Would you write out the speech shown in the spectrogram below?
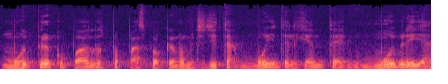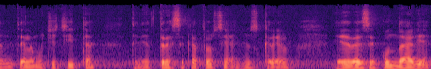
muy preocupados los papás porque era una muchachita muy inteligente, muy brillante la muchachita, tenía 13, 14 años creo, era de secundaria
